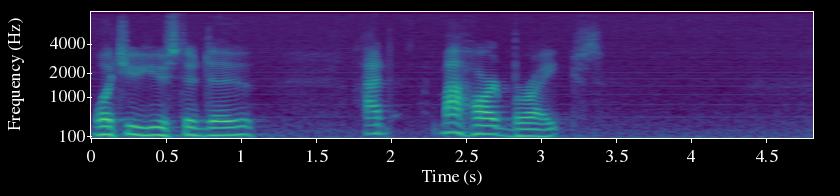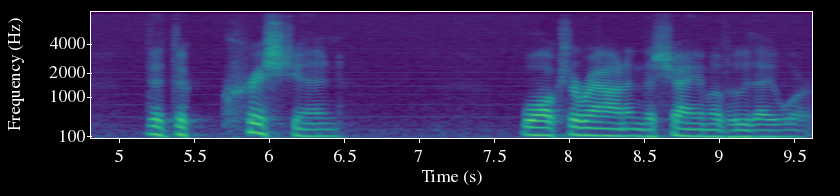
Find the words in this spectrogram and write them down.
what you used to do. I, my heart breaks that the Christian walks around in the shame of who they were.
